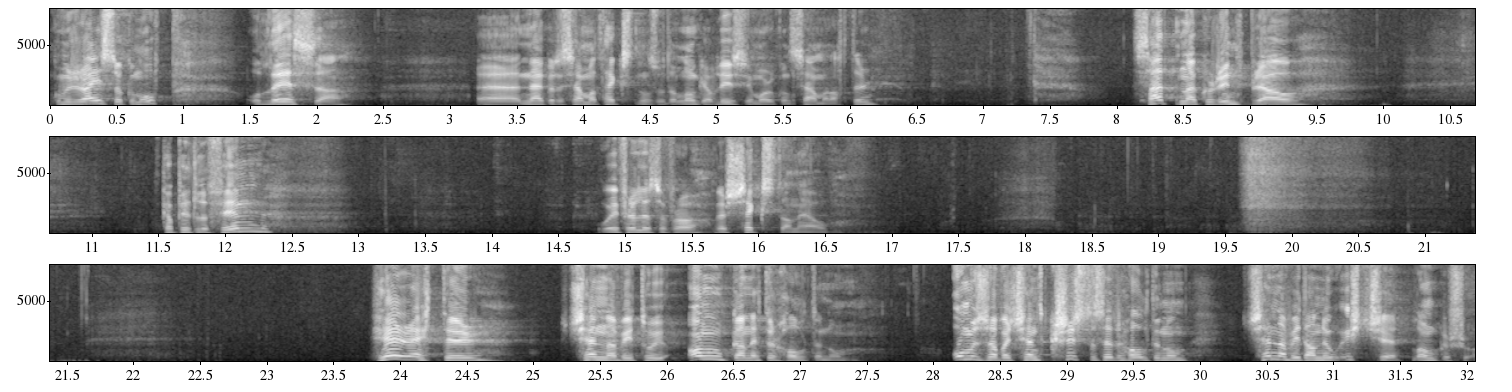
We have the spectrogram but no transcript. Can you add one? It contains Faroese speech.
kommer vi reise oss opp og lese eh, nærkert det samme teksten som den langt av lyset i morgen sammen etter. Sattna Korintbrav kapittel 5 og jeg får lese fra vers 16 av. Heretter kjenner vi tog ångan etter holden om Om vi så har kjent Kristus etter holdt innom, kjenner vi det nå ikke langer så.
